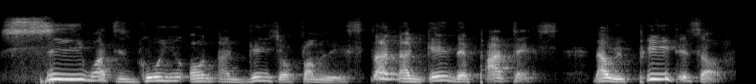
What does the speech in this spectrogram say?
See what is going on against your family. Stand against the patterns that repeat itself.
